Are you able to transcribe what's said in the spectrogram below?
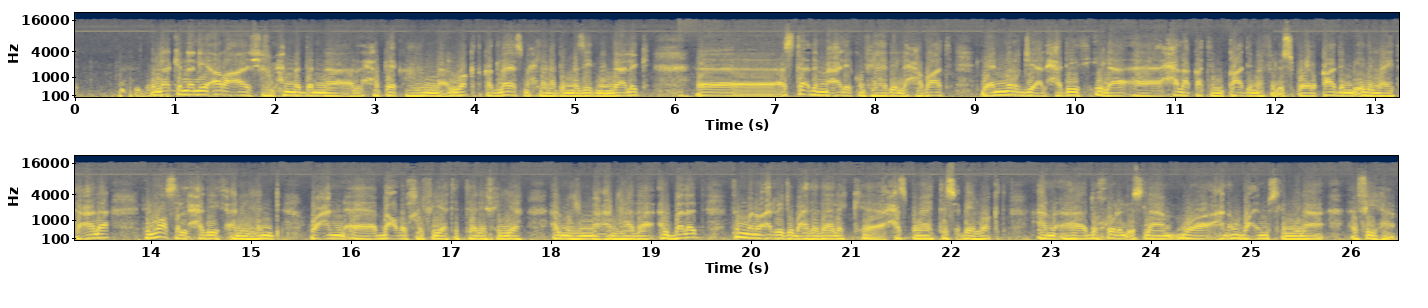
لكنني أرى شيخ محمد أن الحقيقة أن الوقت قد لا يسمح لنا بالمزيد من ذلك آه، أستأذن معاليكم في هذه اللحظات لأن نرجع الحديث إلى آه، حلقة قادمة في الأسبوع القادم بإذن الله تعالى لنواصل الحديث عن الهند وعن آه، بعض الخلفيات التاريخية المهمة عن هذا البلد ثم نعرج بعد ذلك حسب ما يتسع به الوقت عن دخول الإسلام وعن أوضاع المسلمين فيها.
